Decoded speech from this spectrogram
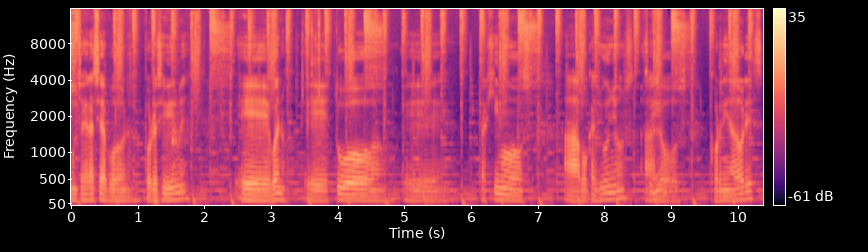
muchas gracias por, recibirme. Eh, bueno, estuvo, trajimos a Boca Juniors, a los coordinadores,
